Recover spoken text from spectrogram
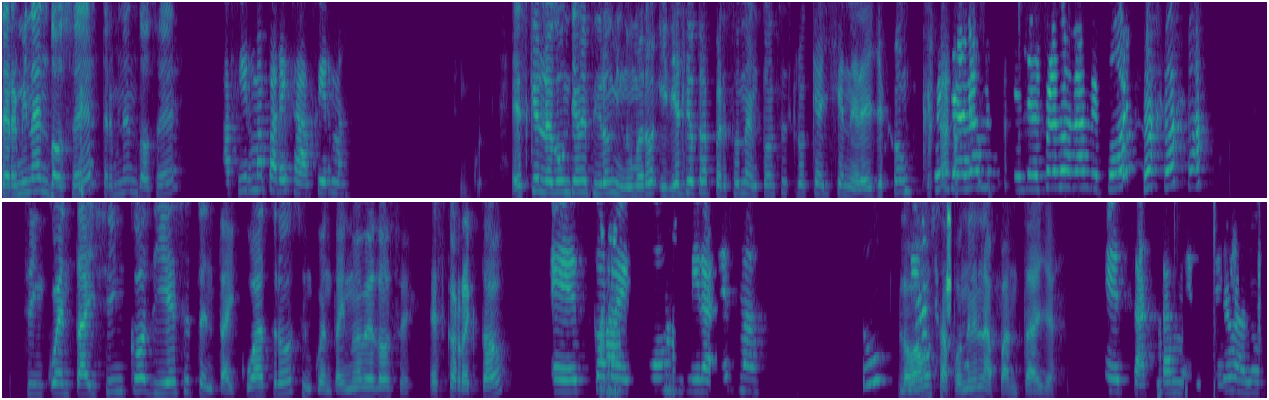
Termina en 12, termina en 12. Afirma, pareja, afirma. Es que luego un día me pidieron mi número y di el de otra persona, entonces creo que ahí generé yo un El de, Adame- el de Alfredo Adame por. 55 10 74 59 12. ¿Es correcto? Es correcto. Mira, es más, tú. Lo mira, vamos a poner en la pantalla. Exactamente. Valor.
